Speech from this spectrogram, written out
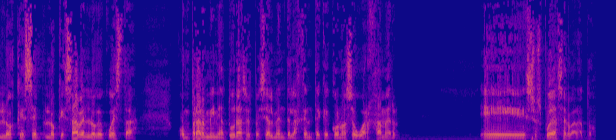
los que, se, lo que saben lo que cuesta comprar miniaturas, especialmente la gente que conoce Warhammer, eh, se os puede hacer barato.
